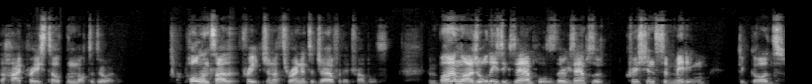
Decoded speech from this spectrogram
the high priest tells them not to do it. Paul and Silas preach and are thrown into jail for their troubles. And by and large, all these examples, they're examples of Christians submitting to God's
